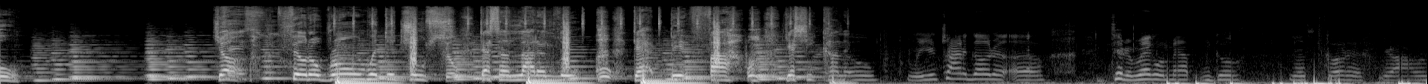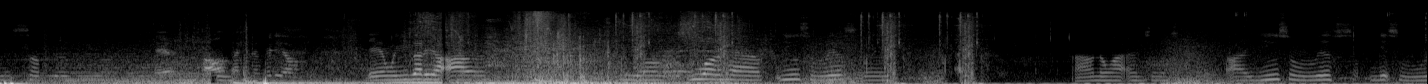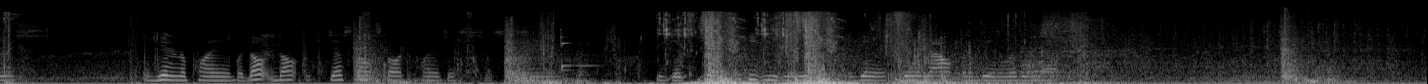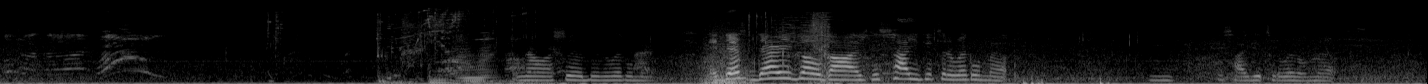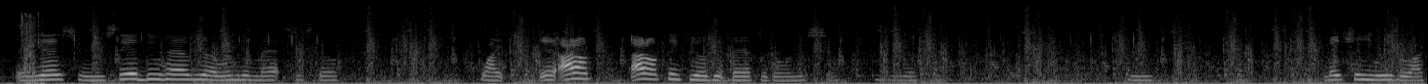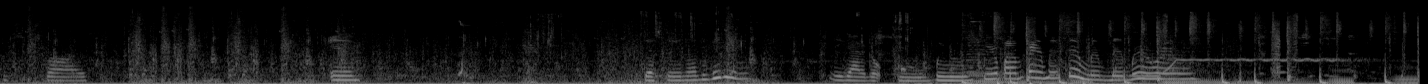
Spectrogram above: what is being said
Ooh. Yeah, fill the room with the juice. That's a lot of loot. Uh, that big fire. Uh, yeah, she kinda. So when you're trying to go to uh to the regular map, you go just go to your island or something. Yeah, all back in the video. Then when you go to your island, you want you want to have use some rift and I don't know why Angela's I use some rifts, get some rifts, and get in the plane. But don't don't just don't start the plane. Just just you just, just keep using rifts and get it out for being a regular map. No, I should been a regular map. And that's, there you go, guys. This is how you get to the regular map. Mm, This is how you get to the regular map. And yes, you still do have your limited maps and stuff. Like, yeah, I don't, I don't think you'll get banned for doing this. So, yeah. Mm. Make sure you leave a like and subscribe. And just another video. You gotta go.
